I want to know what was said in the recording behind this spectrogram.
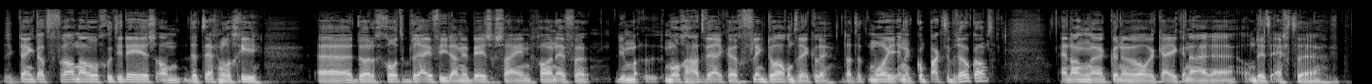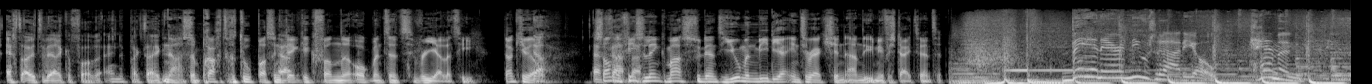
Dus ik denk dat het vooral nou een goed idee is om de technologie uh, door de grote bedrijven die daarmee bezig zijn, gewoon even, die mogen hard werken, flink doorontwikkelen. Dat het mooi in een compacte bril komt. En dan uh, kunnen we wel weer kijken naar om dit echt, echt uit te werken voor in de praktijk. Nou, dat is een prachtige toepassing, ja. denk ik, van augmented reality. Dankjewel. Ja. Sander Gieselink, masterstudent Human Media Interaction aan de Universiteit Twente. BNR Nieuwsradio. Hemmen.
